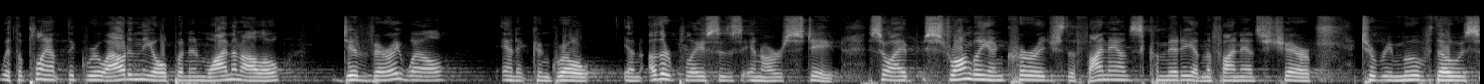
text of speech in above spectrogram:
with a plant that grew out in the open in Waimanalo, did very well, and it can grow in other places in our state. So I strongly encourage the Finance Committee and the Finance Chair to remove those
